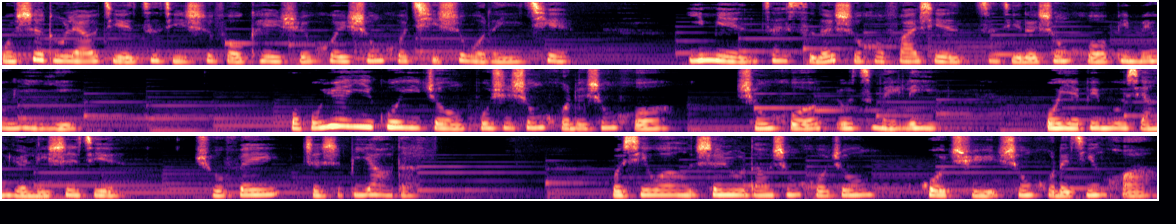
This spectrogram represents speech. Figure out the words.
我试图了解自己是否可以学会生活启示我的一切，以免在死的时候发现自己的生活并没有意义。我不愿意过一种不是生活的生活，生活如此美丽，我也并不想远离世界，除非这是必要的。我希望深入到生活中，获取生活的精华，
